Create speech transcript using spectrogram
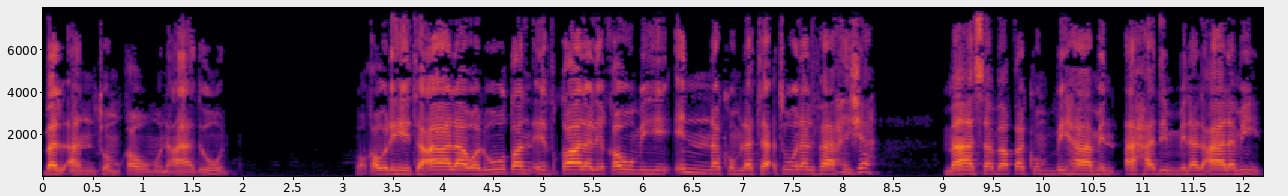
بل أنتم قوم عادون. وقوله تعالى ولوطا إذ قال لقومه إنكم لتأتون الفاحشة ما سبقكم بها من أحد من العالمين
